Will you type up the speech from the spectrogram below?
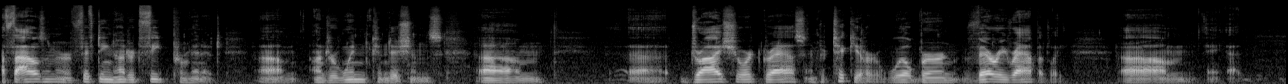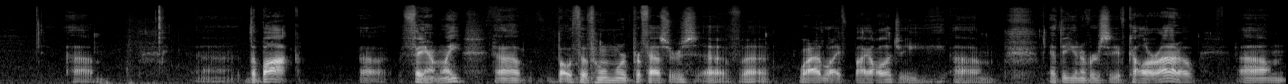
a thousand or fifteen hundred feet per minute um, under wind conditions. Um, uh, dry short grass, in particular, will burn very rapidly. Um, um, uh, the Bach uh, family, uh, both of whom were professors of uh, wildlife biology um, at the University of Colorado, um,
